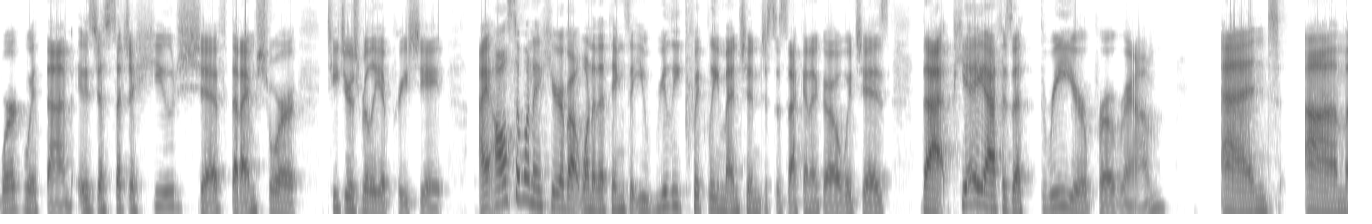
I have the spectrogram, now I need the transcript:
work with them, is just such a huge shift that I'm sure teachers really appreciate. I also want to hear about one of the things that you really quickly mentioned just a second ago, which is that PAF is a three year program. And um,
